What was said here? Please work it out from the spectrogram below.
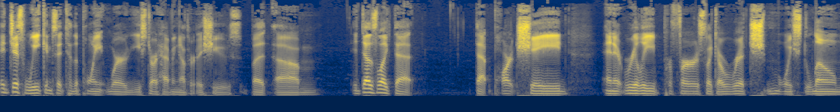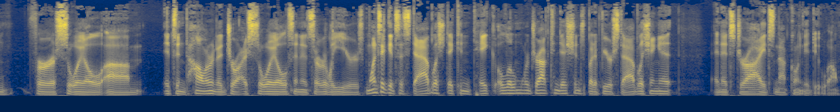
it just weakens it to the point where you start having other issues. But um, it does like that that part shade, and it really prefers like a rich, moist loam for a soil. Um, it's intolerant of dry soils in its early years. Once it gets established, it can take a little more drought conditions. But if you're establishing it and it's dry, it's not going to do well.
